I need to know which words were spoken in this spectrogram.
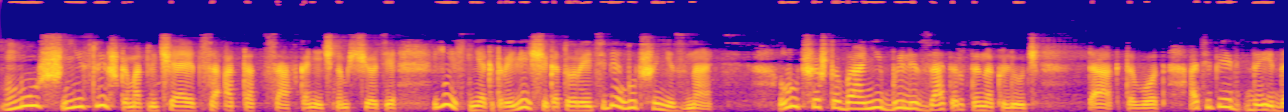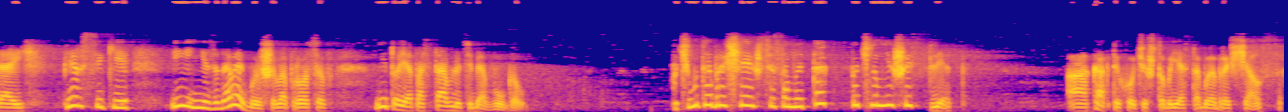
муж не слишком отличается от отца в конечном счете. Есть некоторые вещи, которые тебе лучше не знать. Лучше, чтобы они были заперты на ключ. Так-то вот. А теперь доедай персики и не задавай больше вопросов. Не то я поставлю тебя в угол. Почему ты обращаешься со мной так, точно мне шесть лет? А как ты хочешь, чтобы я с тобой обращался?»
